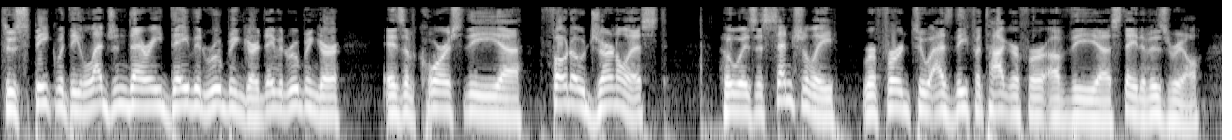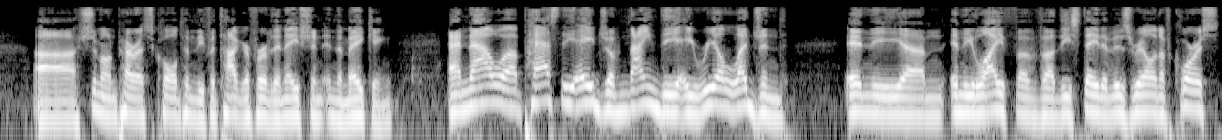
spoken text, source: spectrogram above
to speak with the legendary David Rubinger. David Rubinger is, of course, the uh, photojournalist who is essentially referred to as the photographer of the uh, state of Israel. Uh, Shimon Peres called him the photographer of the nation in the making. And now, uh, past the age of 90, a real legend in the, um, in the life of uh, the state of Israel. And of course,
